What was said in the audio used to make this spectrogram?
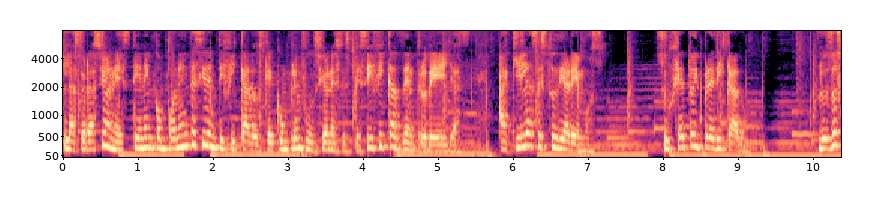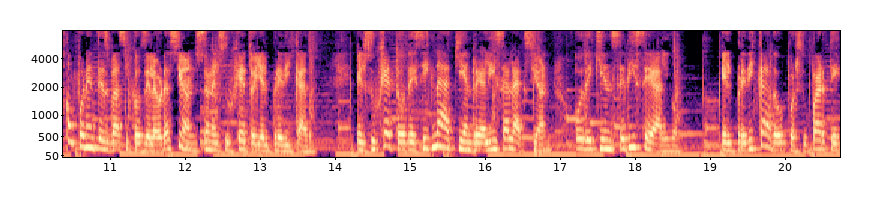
Las oraciones tienen componentes identificados que cumplen funciones específicas dentro de ellas. Aquí las estudiaremos. Sujeto y predicado. Los dos componentes básicos de la oración son el sujeto y el predicado. El sujeto designa a quien realiza la acción o de quien se dice algo. El predicado, por su parte,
